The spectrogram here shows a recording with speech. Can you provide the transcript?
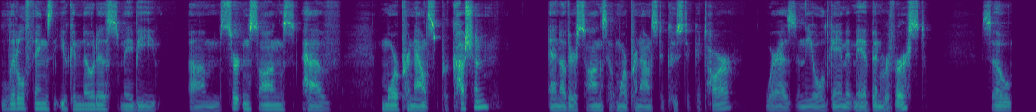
little things that you can notice. Maybe um, certain songs have more pronounced percussion, and other songs have more pronounced acoustic guitar, whereas in the old game it may have been reversed. So,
